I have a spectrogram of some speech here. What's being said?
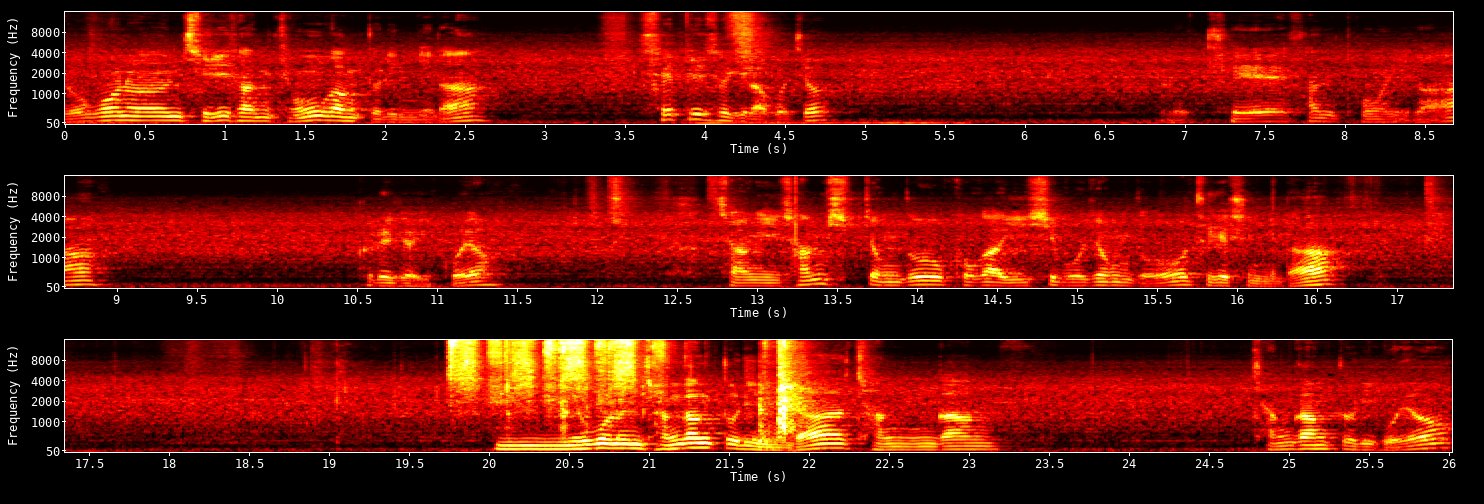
요거는 지리산 경호강돌입니다. 세필석이라고 하죠. 이렇게 산 봉우리가 그려져 있고요. 장이 30 정도, 고가 25 정도 되겠습니다. 음, 요거는 장강돌입니다. 장강, 장강돌이고요.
